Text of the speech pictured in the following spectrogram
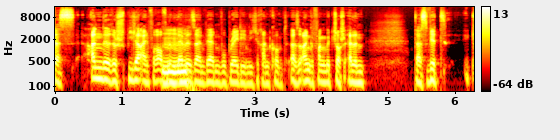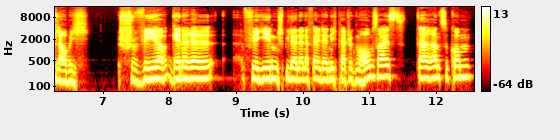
dass andere Spieler einfach auf einem mhm. Level sein werden, wo Brady nicht rankommt. Also angefangen mit Josh Allen. Das wird, glaube ich, schwer generell für jeden Spieler in der NFL, der nicht Patrick Mahomes heißt, daran zu kommen.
